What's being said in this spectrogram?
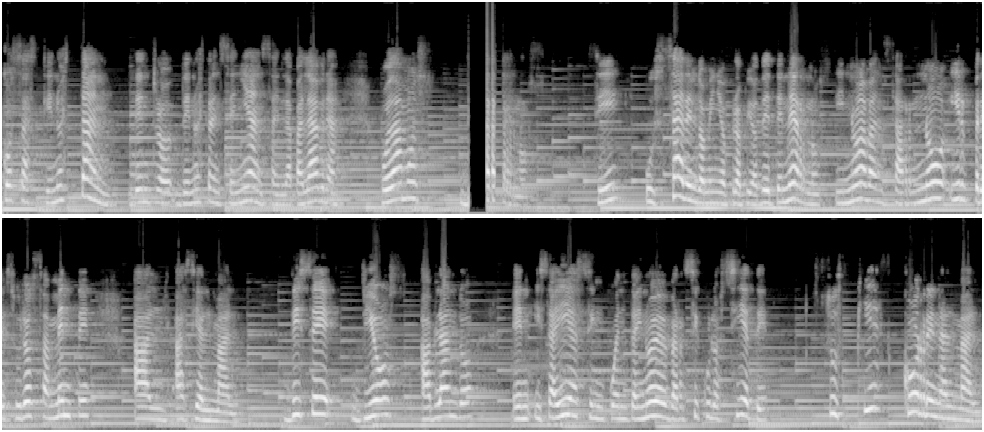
cosas que no están dentro de nuestra enseñanza en la palabra, podamos vernos, ¿sí? Usar el dominio propio, detenernos y no avanzar, no ir presurosamente hacia el mal. Dice Dios hablando en Isaías 59, versículo 7, sus pies corren al mal,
